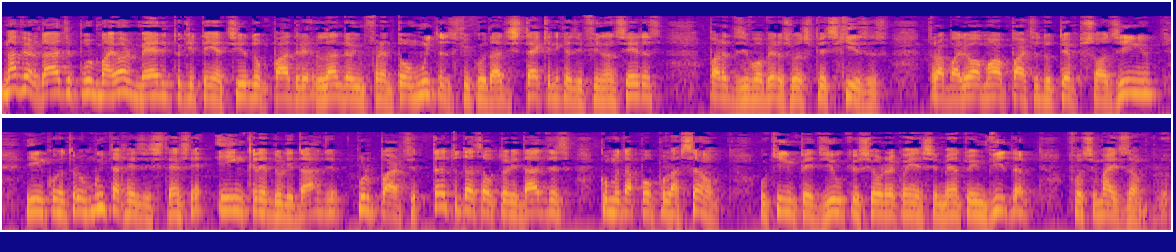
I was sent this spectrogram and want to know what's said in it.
Na verdade, por maior mérito que tenha tido, o padre Landel enfrentou muitas dificuldades técnicas e financeiras para desenvolver suas pesquisas. Trabalhou a maior parte do tempo sozinho e encontrou muita resistência e incredulidade por parte tanto das autoridades como da população, o que impediu que o seu reconhecimento em vida fosse mais amplo.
